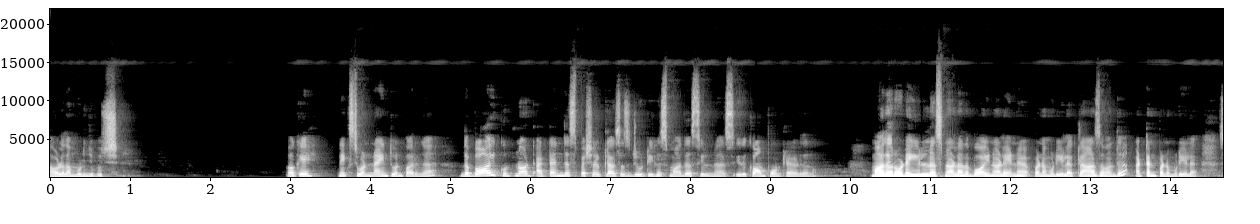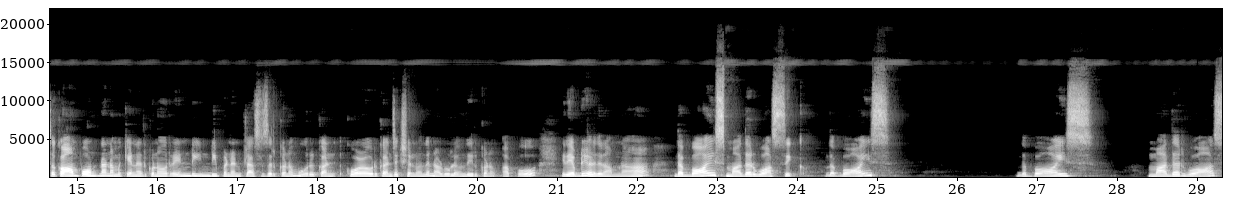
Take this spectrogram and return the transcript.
அவ்வளோதான் முடிஞ்சு போச்சு. Okay next one ninth one பாருங்கள் the boy could not attend the special classes due to his mother's illness இது காம்பவுண்டில் எழுதணும். மதரோட இல்னஸ்னால அந்த பாய்னால் என்ன பண்ண முடியல? கிளாஸை வந்து அட்டன் பண்ண முடியலை. ஸோ காம்பவுண்ட்னால் நமக்கு என்ன இருக்கணும்? ரெண்டு இண்டிபெண்ட் கிளாஸஸ் இருக்கணும். ஒரு கன் ஒரு கன்ஜெக்ஷன் வந்து நடுவில் வந்து இருக்கணும். அப்போது இது எப்படி எழுதலாம்னா the boy's mother was sick the boy's the boy's mother was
